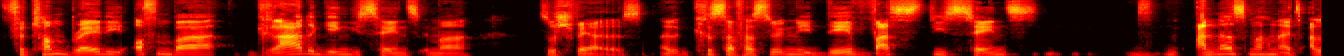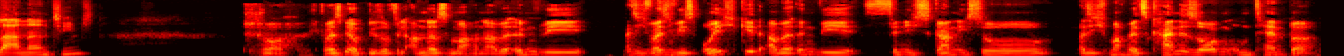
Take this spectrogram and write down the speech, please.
für Tom Brady offenbar gerade gegen die Saints immer so schwer ist. Also Christoph, hast du irgendeine Idee, was die Saints anders machen als alle anderen Teams? Ich weiß nicht, ob die so viel anders machen, aber irgendwie, also ich weiß nicht, wie es euch geht, aber irgendwie finde ich es gar nicht so, also ich mache mir jetzt keine Sorgen um Tampa.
